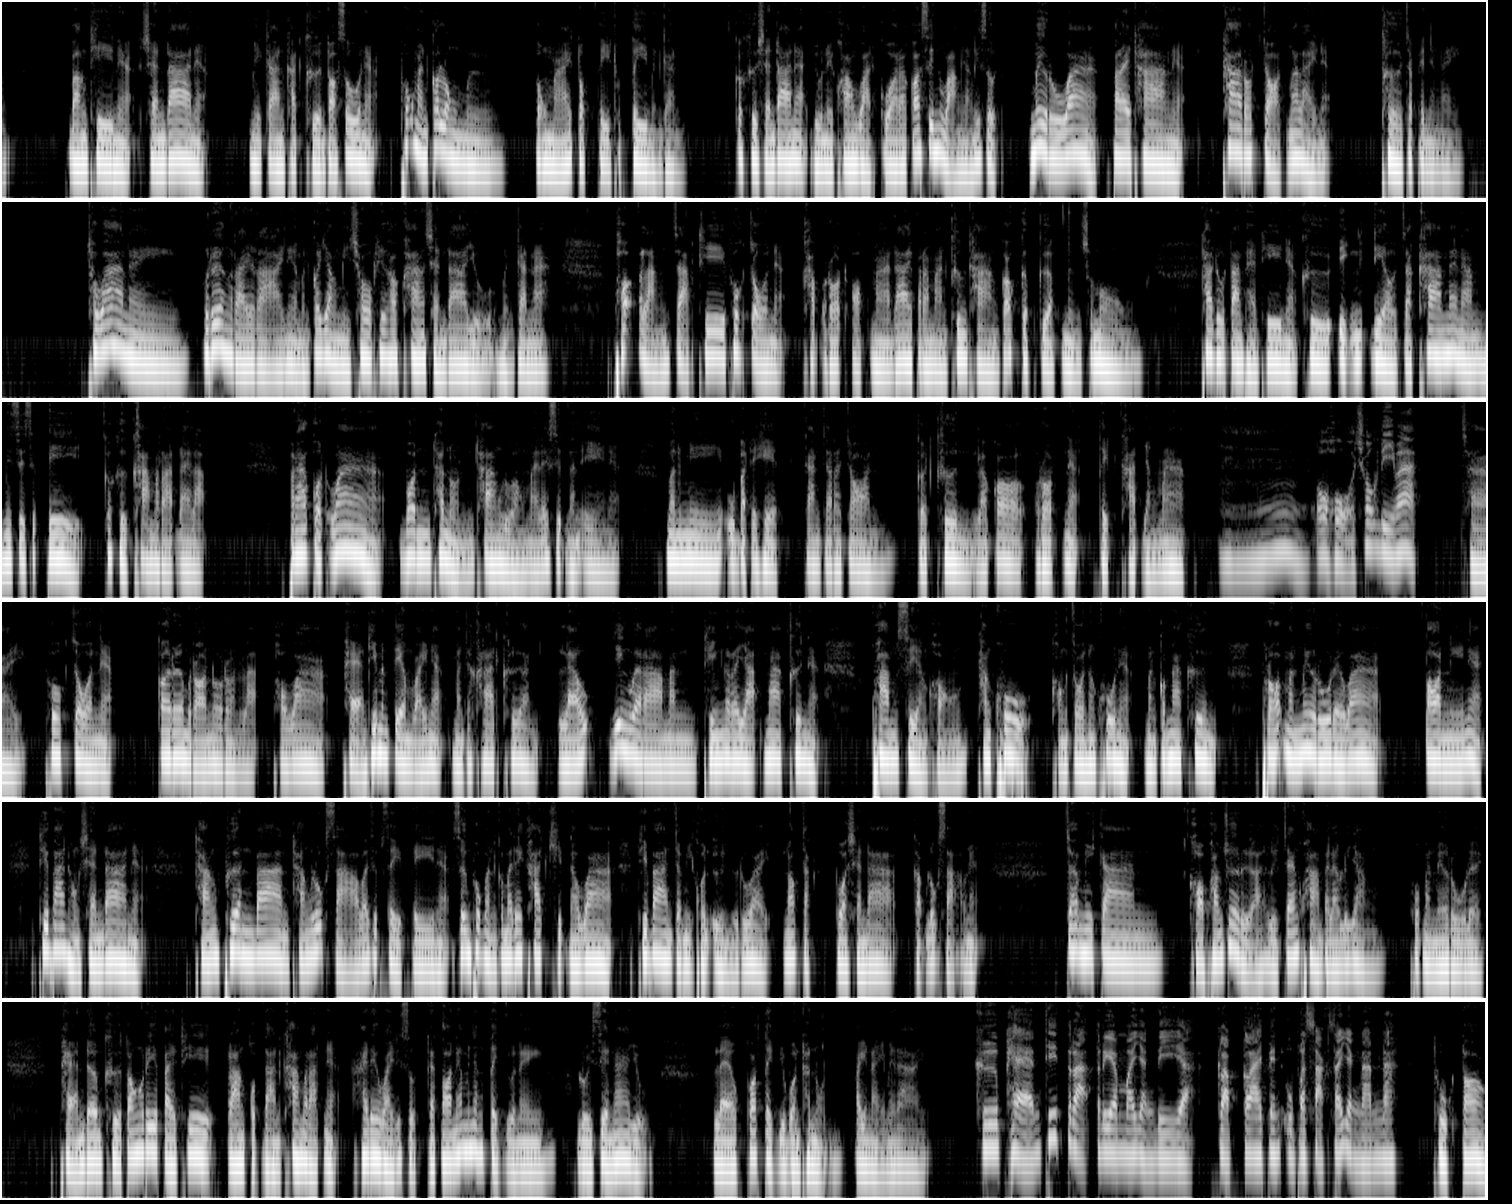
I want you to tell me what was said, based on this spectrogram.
บางทีเนี่ยแชนด้าเนี่ยมีการขัดขืนต่อสู้เนี่ย พวกมันก็ลงมือลงไม้ตบตีทุบตีเหมือนกัน ก็คือแชนด้าเนี่ยอยู่ในความหวาดกลัวแล้วก็สิ้นหวังอย่างที่สุด ไม่รู้ว่าปลายทางเนี่ยถ้ารถจอดเมื่อไหร่เนี่ย เธอจะเป็นยังไง ทว่าในเรื่องร้ายๆเนี่ยมันก็ยังมีโชคที่เข้าข้างแชนด้าอยู่เหมือนกันนะ เพราะหลังจากที่พวกโจรเนี่ยขับรถออกมาได้ประมาณครึ่งทางก็เกือบเกือบหนึ่งชั่วโมง ถ้าดูตามแผนที่เนี่ยคืออีกนิดเดียวจะข้ามแม่น้ำมิสซิสซิปปีก็คือข้ามรัฐได้ละ ปรากฏว่าบนถนนทางหลวงหมายเลขสิบนั่นเองเนี่ยมันมีอุบัติเหตุการจราจรเกิดขึ้น แล้วก็รถเนี่ยติดขัดอย่างมาก อืมโอ้โห โชคดีมาก ใช่พ วกโจรเนี่ยก็เริ่มร้อนรนละ เพราะว่าแผนที่มันเตรียมไว้เนี่ยมันจะคลาดเคลื่อน แล้วยิ่งเวลามันทิ้งระยะมากขึ้นเนี่ยความเสี่ยงของทั้งคู่ของโจรทั้งคู่เนี่ยมันก็มากขึ้น เพราะมันไม่รู้เลยว่าตอนนี้เนี่ยที่บ้านของแชนด้าเนี่ยทั้งเพื่อนบ้านทั้งลูกสาววัย14 ปีเนี่ยซึ่งพวกมันก็ไม่ได้คาดคิดนะว่าที่บ้านจะมีคนอื่นอยู่ด้วย นอกจากตัวแชนด้ากับลูกสาวเนี่ยจะมีการขอความช่วยเหลือหรือแจ้งความไปแล้วหรือยัง พวกมันไม่รู้เลย แผนเดิมคือต้องรีบไปที่รางกบดานข้ามรัฐเนี่ยให้ได้ไวที่สุด แต่ตอนนี้มันยังติดอยู่ในลุยเซียนาอยู่ แล้วก็ติดอยู่บนถนนไปไหนไม่ได้ คือแผนที่ตระเตรียมมาอย่างดีอะกลับกลายเป็นอุปสรรคซะอย่างนั้นนะ ถูกต้อง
